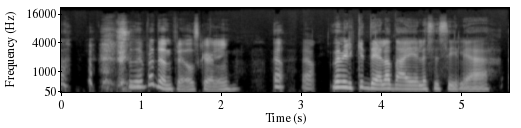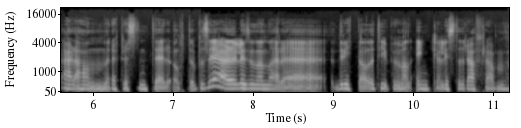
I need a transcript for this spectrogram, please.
Så det ble den fredagskvelden. Men hvilken del av deg eller Cecilie er det han representerer, holdt jeg på å si? Er det liksom den derre drittale typen man egentlig har lyst til å dra fram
